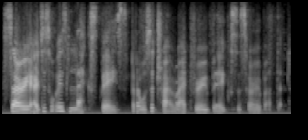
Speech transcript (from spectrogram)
sorry, I just always lack space, but I also try to write very big, so sorry about that.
